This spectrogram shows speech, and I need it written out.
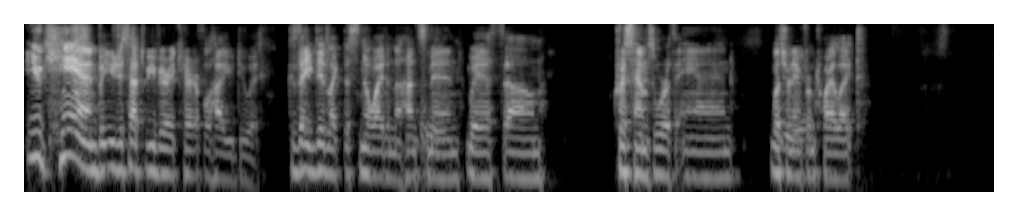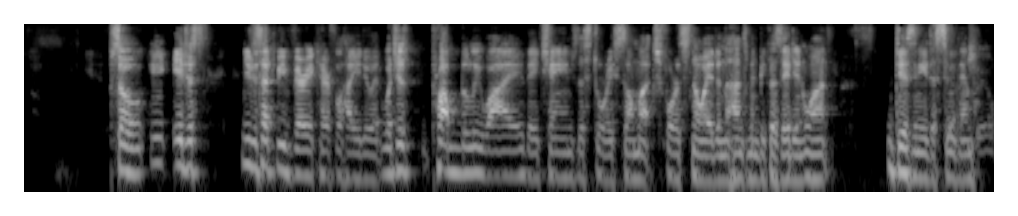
you can, but you just have to be very careful how you do it because they did like the Snow White and the Huntsman with um, Chris Hemsworth and what's her name from Twilight. So it, it just you just have to be very careful how you do it, which is probably why they changed the story so much for Snow White and the Huntsman because they didn't want Disney to sue them.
